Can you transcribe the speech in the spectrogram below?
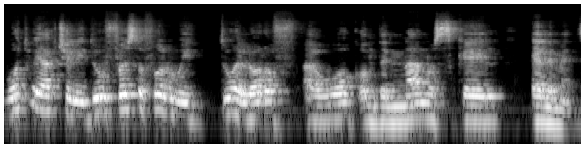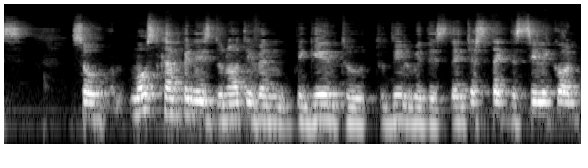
what we actually do, first of all, we do a lot of uh, work on the nanoscale elements. So most companies do not even begin to, to deal with this. They just take the silicon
